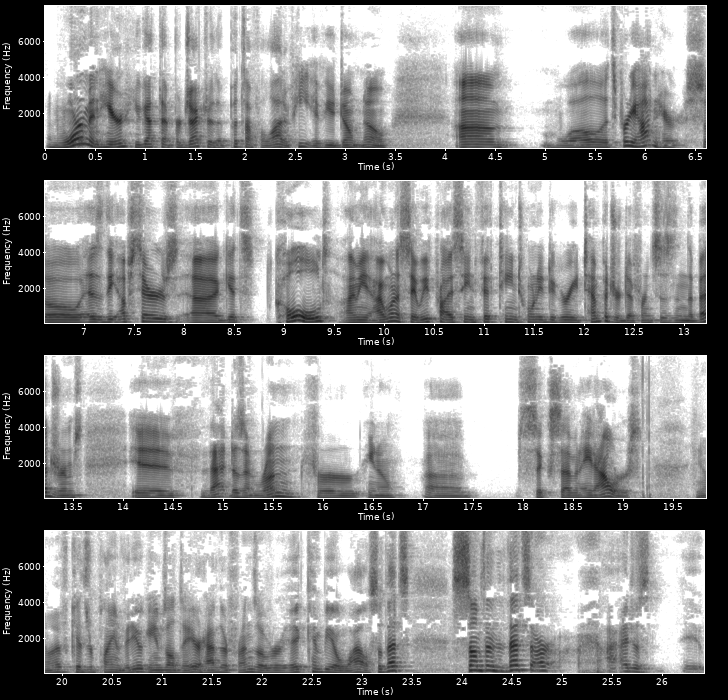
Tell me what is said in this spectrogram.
warm in here. You got that projector that puts off a lot of heat if you don't know. Um, well, it's pretty hot in here. So as the upstairs uh, gets cold. I mean, I want to say we've probably seen 15, 20 degree temperature differences in the bedrooms. If that doesn't run for, you know, uh, six, seven, eight hours, you know, if kids are playing video games all day or have their friends over, it can be a while. So that's something that that's our, I just, it,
